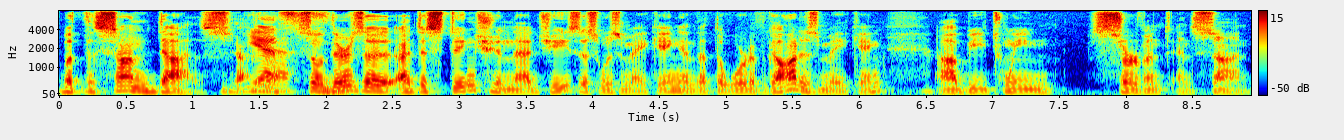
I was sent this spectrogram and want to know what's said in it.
but the son does. Yeah. Yes. So there's a, a distinction that Jesus was making and that the Word of God is making uh, between servant and son.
